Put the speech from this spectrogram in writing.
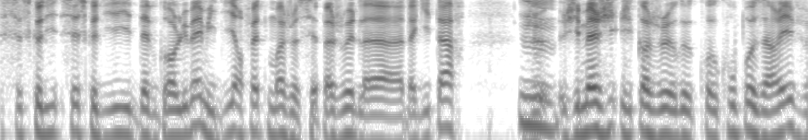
C'est ce que dit, ce que dit Dave Grohl lui-même. Il dit en fait, moi, je sais pas jouer de la, de la guitare. Je- Mm. J'imagine quand je co- compose un riff,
